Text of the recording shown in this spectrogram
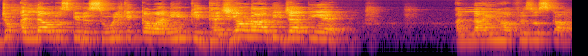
جو اللہ اور اس کے رسول کے قوانین کی دھجیاں اڑا دی جاتی ہیں۔ اللہ ہی حافظ اس کا۔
